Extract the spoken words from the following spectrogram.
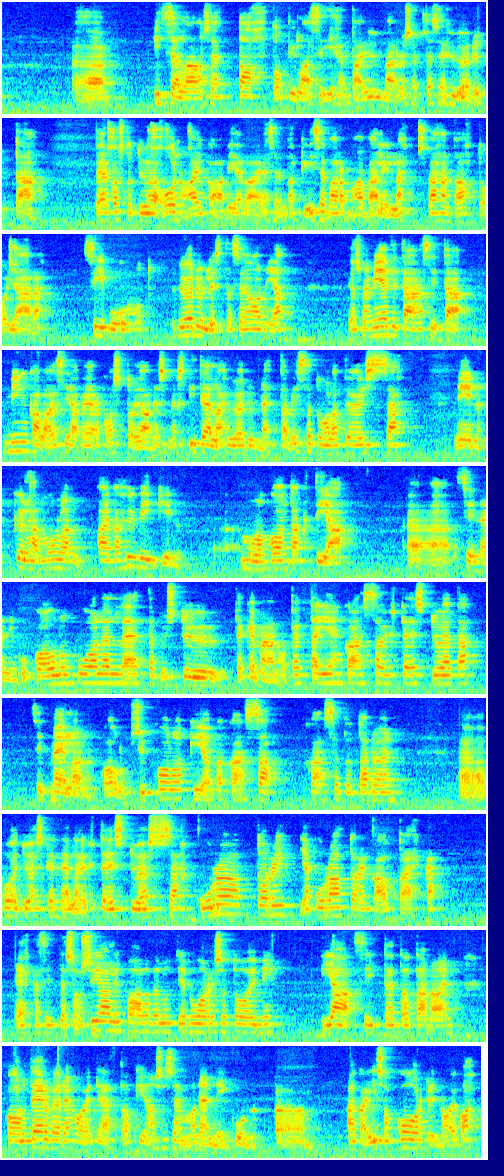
ö, itsellä on se tahtotila siihen tai ymmärrys, että se hyödyttää. Verkostotyö on aikaa vievää ja sen takia se varmaan välillä vähän tahtoo jäädä sivuun, mutta hyödyllistä se on. Ja jos me mietitään sitä, minkälaisia verkostoja on esimerkiksi itsellä hyödynnettävissä tuolla töissä, niin kyllähän mulla on aika hyvinkin mulla on kontaktia sinne niin kuin koulun puolelle, että pystyy tekemään opettajien kanssa yhteistyötä. Sitten meillä on koulupsykologi, joka kanssa, kanssa tota noin, voi työskennellä yhteistyössä, kuraattori ja kuraattorin kautta ehkä, ehkä sitten sosiaalipalvelut ja nuorisotoimi. Ja sitten tota noin, kouluterveydenhoitajat toki on se semmoinen niin kuin, ä, aika iso koordinoiva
